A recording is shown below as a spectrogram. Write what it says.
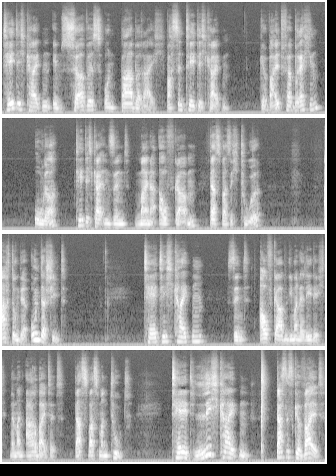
Tätigkeiten im Service- und Barbereich. Was sind Tätigkeiten? Gewaltverbrechen oder Tätigkeiten sind meine Aufgaben, das, was ich tue. Achtung, der Unterschied. Tätigkeiten sind Aufgaben, die man erledigt, wenn man arbeitet, das, was man tut. Tätlichkeiten, das ist Gewalt.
